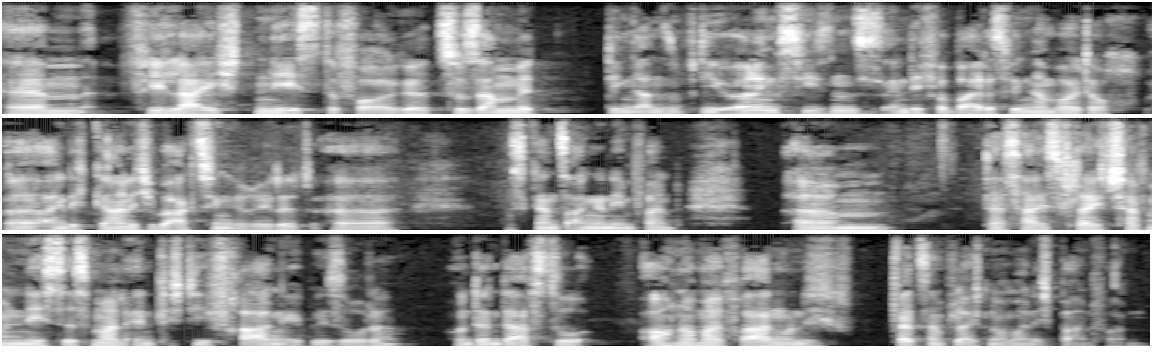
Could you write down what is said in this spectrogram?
Ähm, vielleicht nächste Folge, zusammen mit den ganzen, die Earnings Seasons ist endlich vorbei, deswegen haben wir heute auch äh, eigentlich gar nicht über Aktien geredet, äh, was ich ganz angenehm fand. Ähm, das heißt, vielleicht schaffen wir nächstes Mal endlich die Fragen-Episode und dann darfst du auch nochmal fragen und ich werde es dann vielleicht nochmal nicht beantworten.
